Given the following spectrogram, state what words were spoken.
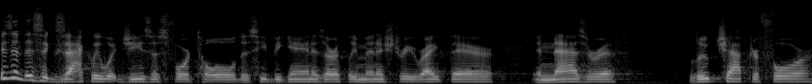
Isn't this exactly what Jesus foretold as he began his earthly ministry right there in Nazareth? Luke chapter 4.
